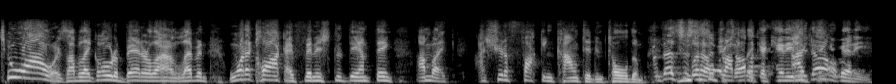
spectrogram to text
two hours i'm like go to bed around 11 1 o'clock i finished the damn thing i'm like i should have fucking counted and told them But that's just how I talk. like- I can't even I think of any.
